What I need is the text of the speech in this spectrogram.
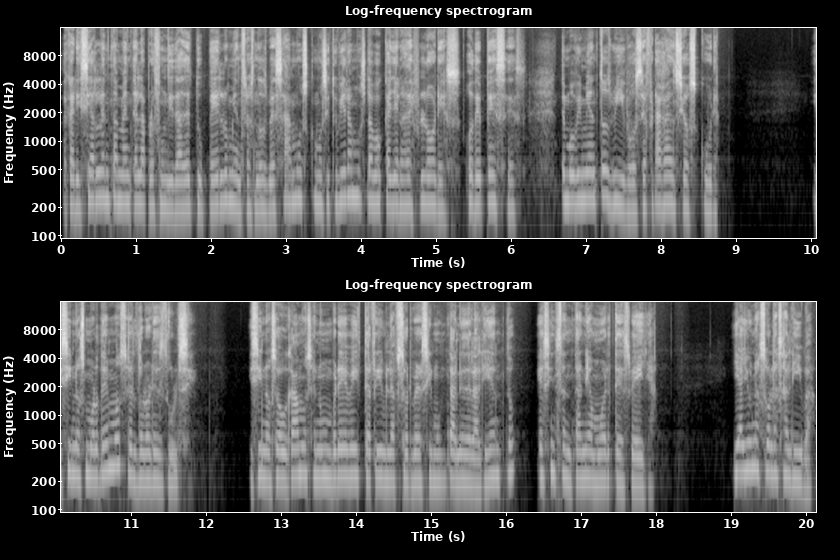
acariciar lentamente la profundidad de tu pelo mientras nos besamos como si tuviéramos la boca llena de flores o de peces, de movimientos vivos, de fragancia oscura. Y si nos mordemos, el dolor es dulce. Y si nos ahogamos en un breve y terrible absorber simultáneo del aliento, esa instantánea muerte es bella. Y hay una sola saliva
